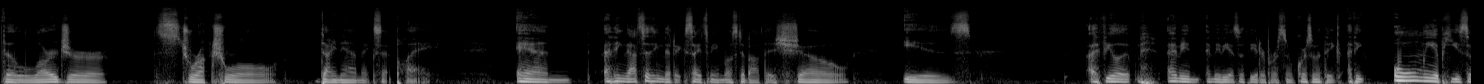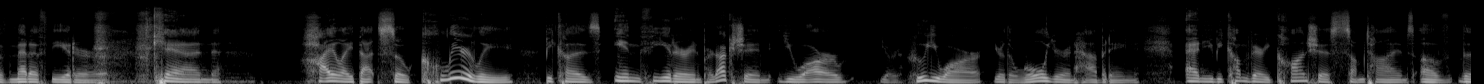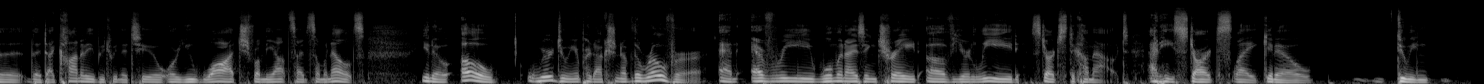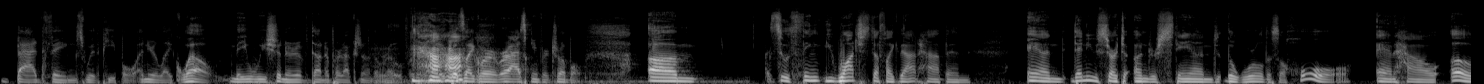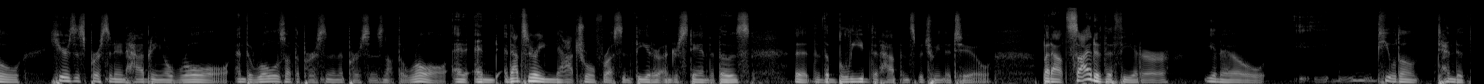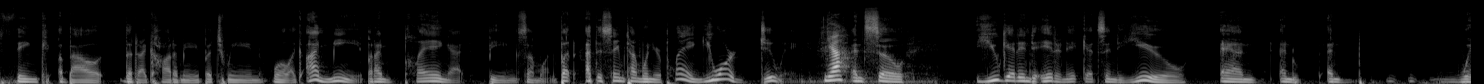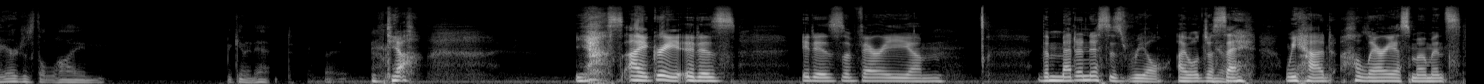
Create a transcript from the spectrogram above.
the larger structural dynamics at play. And I think that's the thing that excites me most about this show is I feel it I mean, and maybe as a theater person, of course I would think I think only a piece of meta theater can highlight that so clearly because in theater in production you are you're who you are, you're the role you're inhabiting, and you become very conscious sometimes of the the dichotomy between the two, or you watch from the outside someone else, you know, oh, we're doing a production of The Rover, and every womanizing trait of your lead starts to come out, and he starts like, you know, doing bad things with people and you're like well maybe we shouldn't have done a production of the rover because uh-huh. like we're, we're asking for trouble um so thing you watch stuff like that happen and then you start to understand the world as a whole and how oh here's this person inhabiting a role and the role is not the person and the person is not the role. And and, and that's very natural for us in theater to understand that those the, the bleed that happens between the two. But outside of the theater you know people don't tend to think about the dichotomy between well like i'm me but i'm playing at being someone. But at the same time, when you're playing, you are doing. Yeah. And so you get into it and it gets into you and and and where does the line begin and end? Right? Yeah. Yes, I agree. It is it is a very um the meta-ness is real. I will just yeah. say we had hilarious moments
